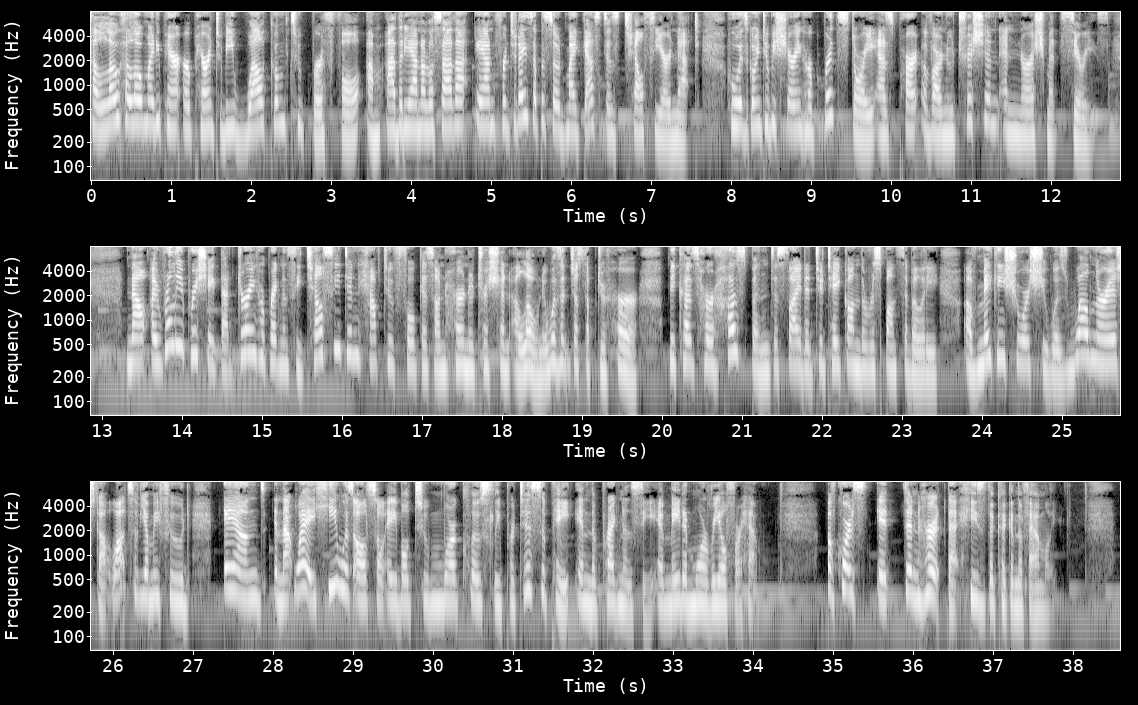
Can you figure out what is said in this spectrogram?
Hello, hello, mighty parent or parent to be. Welcome to Birthful. I'm Adriana Lozada, and for today's episode, my guest is Chelsy Arnett, who is going to be sharing her birth story as part of our nutrition and nourishment series. Now, I really appreciate that during her pregnancy, Chelsy didn't have to focus on her nutrition alone. It wasn't just up to her because her husband decided to take on the responsibility of making sure she was well nourished, got lots of yummy food, and in that way, he was also able to more closely participate in the pregnancy. It made it more real for him. Of course, it didn't hurt that he's the cook in the family.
